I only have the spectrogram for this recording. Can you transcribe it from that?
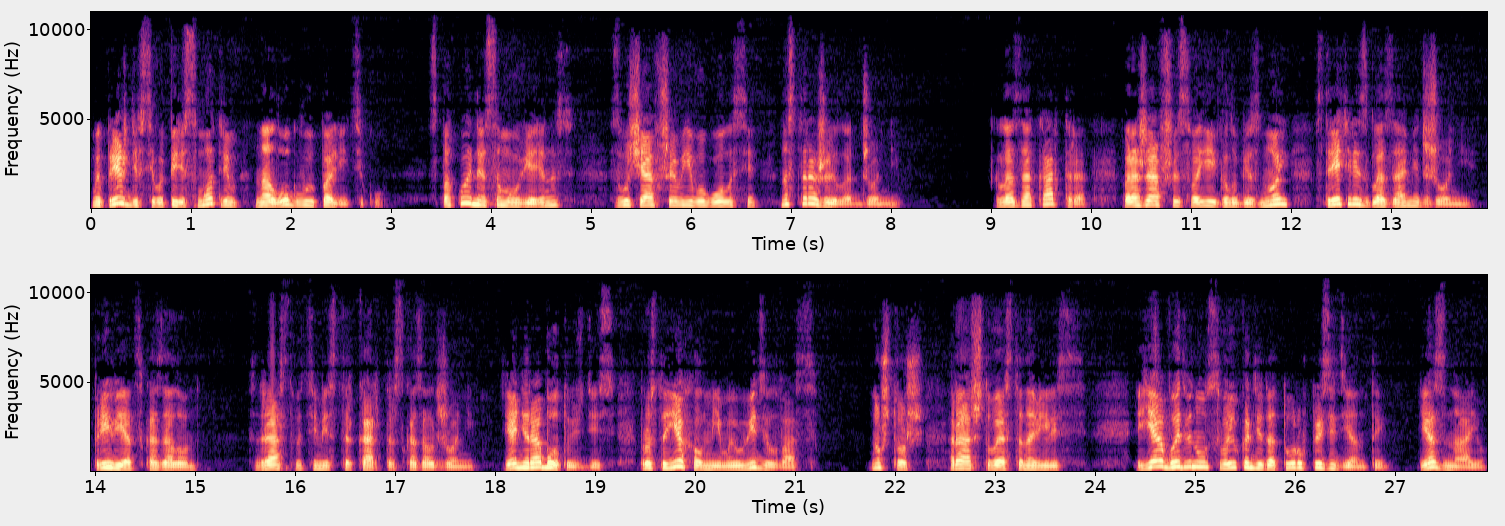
мы прежде всего пересмотрим налоговую политику. Спокойная самоуверенность, звучавшая в его голосе, насторожила Джонни. Глаза Картера, выражавшие своей голубизной, встретились с глазами Джонни. "Привет", сказал он. "Здравствуйте, мистер Картер", сказал Джонни. "Я не работаю здесь, просто ехал мимо и увидел вас. Ну что ж, рад, что вы остановились. Я выдвинул свою кандидатуру в президенты. Я знаю.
